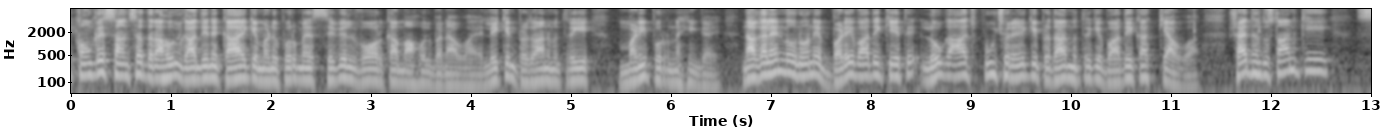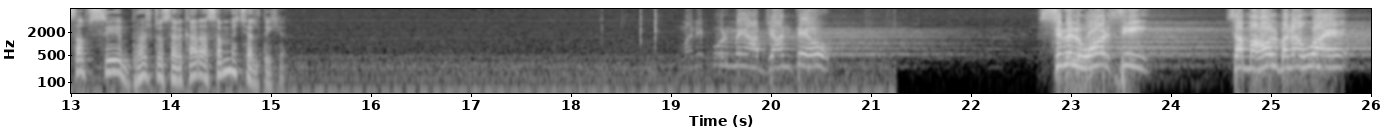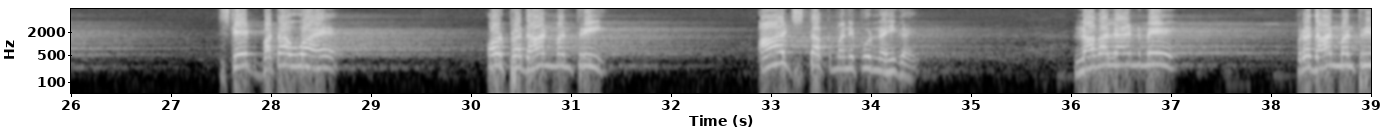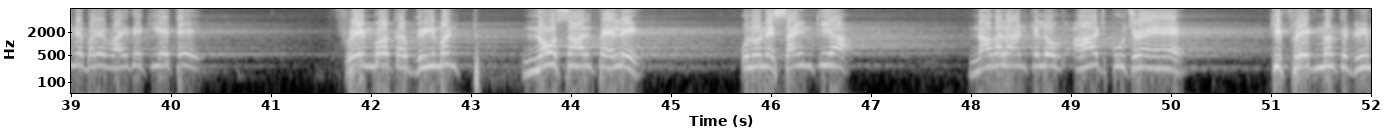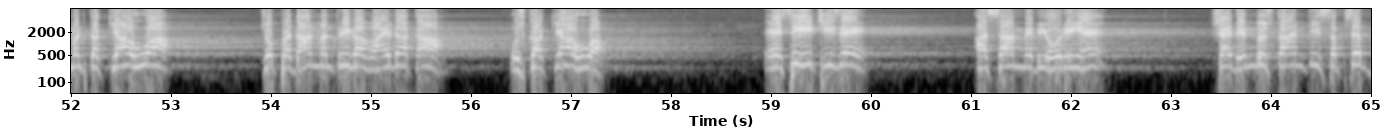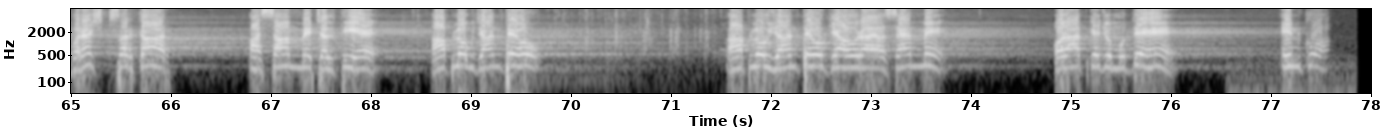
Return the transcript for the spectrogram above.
कांग्रेस सांसद राहुल गांधी ने कहा है कि मणिपुर में सिविल वॉर का माहौल बना हुआ है, लेकिन प्रधानमंत्री मणिपुर नहीं गए। नागालैंड में उन्होंने बड़े वादे किए थे। लोग आज पूछ रहे हैं कि प्रधानमंत्री के वादे का क्या हुआ। शायद हिंदुस्तान की सबसे भ्रष्ट सरकार असम में चलती है। मणिपुर में आप जानते हो, सिविल वॉर सी सा माहौल बना हुआ है, स्टेट बटा हुआ है। और प्रधानमंत्री आज तक मणिपुर नहीं गए। नागालैंड में प्रधानमंत्री ने बड़े वायदे किए थे। फ्रेमवर्क अग्रीमेंट नौ साल पहले उन्होंने साइन किया। नागालैंड के लोग आज पूछ रहे हैं कि फ्रेमवर्क अग्रीमेंट का क्या हुआ? जो प्रधानमंत्री का वायदा था, उसका क्या हुआ? ऐसी ही चीज़ें असम में भी हो रही हैं। शायद हिंदुस्तान की सबसे भ्रष्ट सरकार असम में चलती है। आप लोग जानते हो, आप लोग जानते हो क्या हो रहा है असम में? और आपके जो मुद्दे हैं, इनको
